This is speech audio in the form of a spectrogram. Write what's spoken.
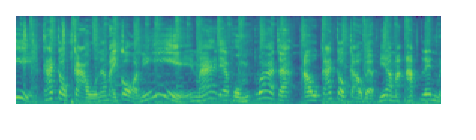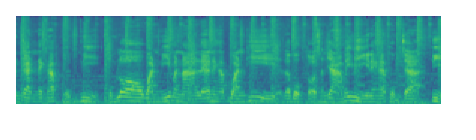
Legendary การ์ดเก่าๆนะสมัยก่อนนี่เห็นไหมเดี๋ยวผมว่าจะเอาการ์ดเก่าๆแบบนี้มาอัพเล่นเหมือนกันนะครับผมนี่ผมรอวันนี้มานานแล้วนะครับ วันที่ระบบต่อสัญญาไม่มีนะครับผมจะนี่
